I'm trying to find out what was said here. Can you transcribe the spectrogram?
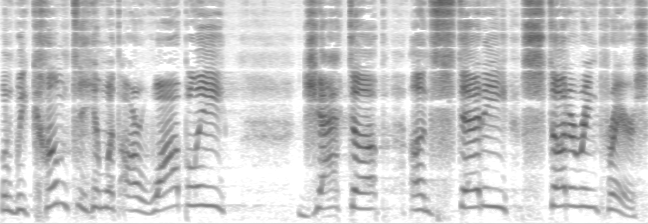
when we come to Him with our wobbly, jacked up, unsteady, stuttering prayers.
